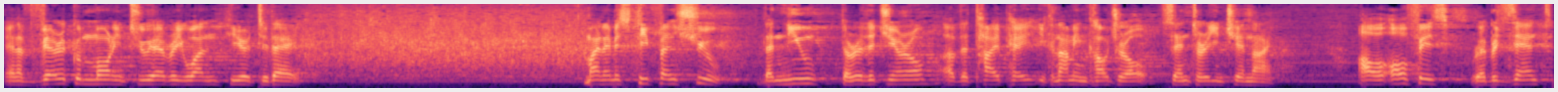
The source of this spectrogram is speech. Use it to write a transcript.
and a very good morning to everyone here today. My name is Stephen Xu, the new Director General of the Taipei Economic and Cultural Center in Chennai. Our office represents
